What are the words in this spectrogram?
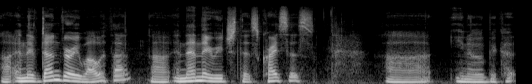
Uh, and they've done very well with that. Uh, and then they reached this crisis, uh, you know, because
